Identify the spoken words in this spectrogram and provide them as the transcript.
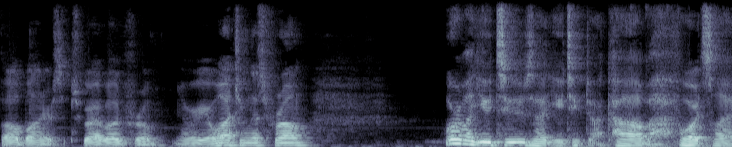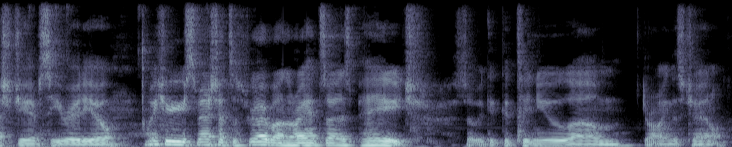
follow button, or subscribe button from where you're watching this from, or my YouTube's at youtube.com forward slash GMC Radio. Make sure you smash that subscribe button on the right hand side of this page, so we can continue um, drawing this channel.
